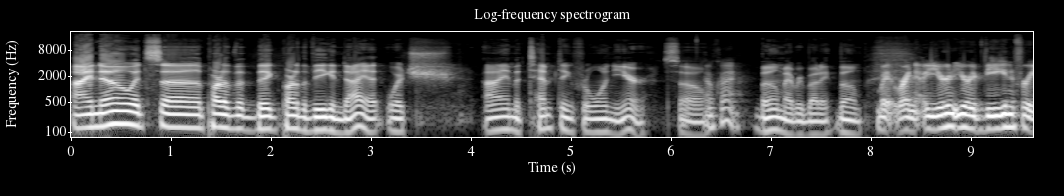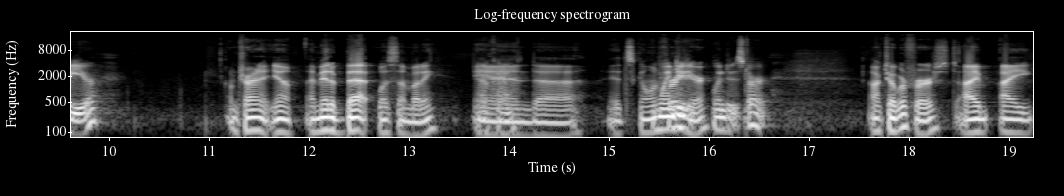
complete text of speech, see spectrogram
I know it's uh, part of a big part of the vegan diet, which I am attempting for one year. So Okay. boom, everybody, boom. Wait, right now you're you're a vegan for a year. I'm trying it. Yeah, I made a bet with somebody, Okay. and uh, it's going When for a year. when did it start? October first. I I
